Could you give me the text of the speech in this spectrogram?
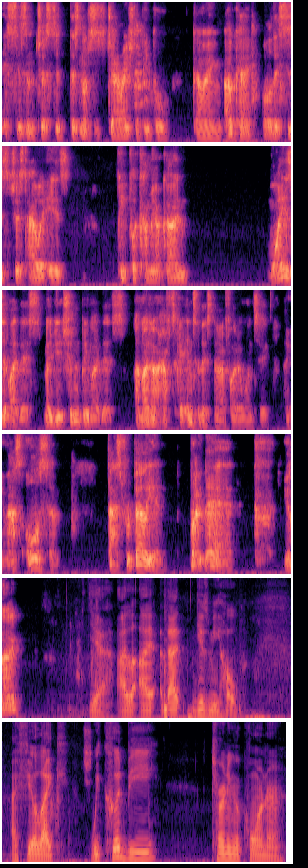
this isn't just a, there's not just a generation of people going, okay, well this is just how it is. People are coming up going, why is it like this? Maybe it shouldn't be like this, and I don't have to get into this now if I don't want to. Thinking that's awesome. That's rebellion right there. you know. Yeah, I, I that gives me hope. I feel like we could be turning a corner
